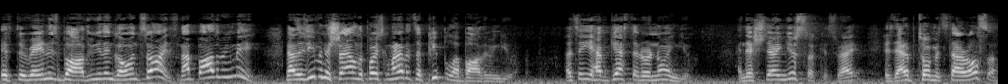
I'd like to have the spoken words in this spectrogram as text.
If the rain is bothering you, then go inside. It's not bothering me. Now there's even a shayla on the person, what happens if people are bothering you? Let's say you have guests that are annoying you, and they're sharing your sukkahs, right? Is that a Ptor Mitzvah also?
